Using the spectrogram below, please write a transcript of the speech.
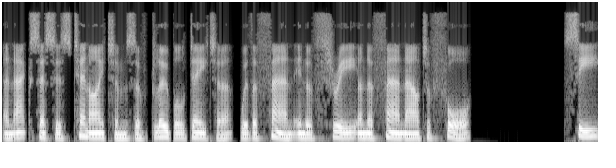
and accesses 10 items of global data, with a fan-in of 3 and a fan-out of 4 C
